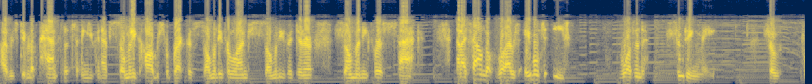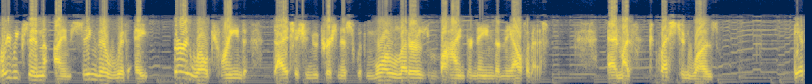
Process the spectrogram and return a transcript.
I was given a pamphlet saying you can have so many carbs for breakfast, so many for lunch, so many for dinner, so many for a snack. And I found that what I was able to eat wasn't suiting me. So three weeks in, I am sitting there with a very well trained dietitian nutritionist with more letters behind her name than the alphabet. And my question was, if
